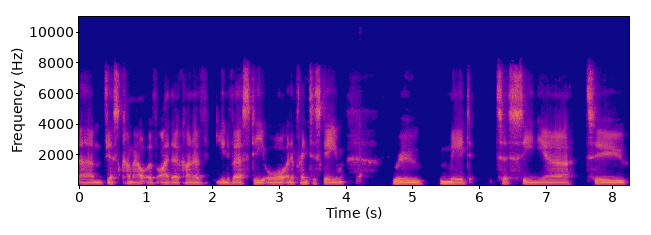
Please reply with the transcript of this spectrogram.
um, just come out of either kind of university or an apprentice scheme, yeah. through mid to senior to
